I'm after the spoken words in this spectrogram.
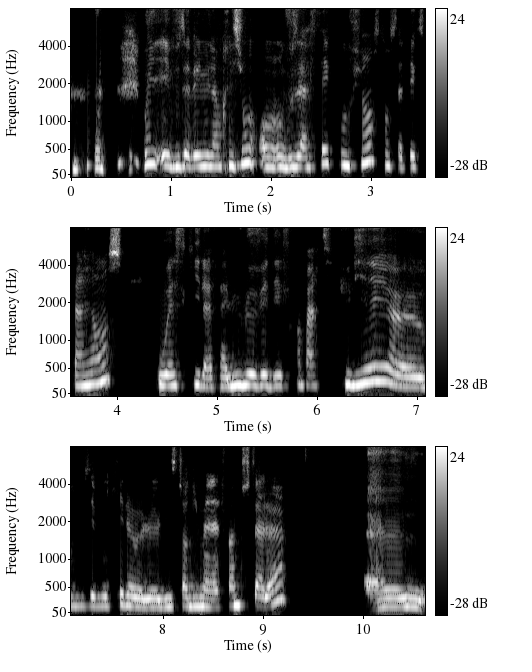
oui, et vous avez eu l'impression, on vous a fait confiance dans cette expérience ou est-ce qu'il a fallu lever des freins particuliers? Euh, Vous évoquiez l'histoire du management tout à l'heure. Euh,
